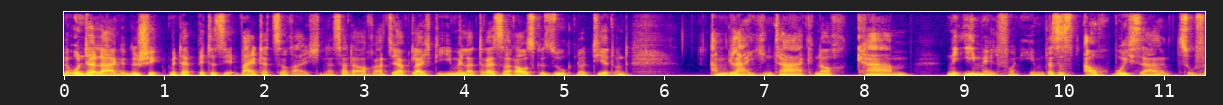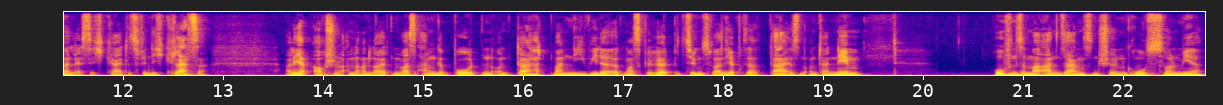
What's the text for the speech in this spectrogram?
eine Unterlage geschickt mit der Bitte, sie weiterzureichen. Das hat er auch, hat sie auch gleich die E-Mail-Adresse rausgesucht, notiert und am gleichen Tag noch kam eine E-Mail von ihm. Das ist auch, wo ich sage, Zuverlässigkeit. Das finde ich klasse. Weil ich habe auch schon anderen Leuten was angeboten und da hat man nie wieder irgendwas gehört, beziehungsweise ich habe gesagt, da ist ein Unternehmen, rufen Sie mal an, sagen Sie einen schönen Gruß von mir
